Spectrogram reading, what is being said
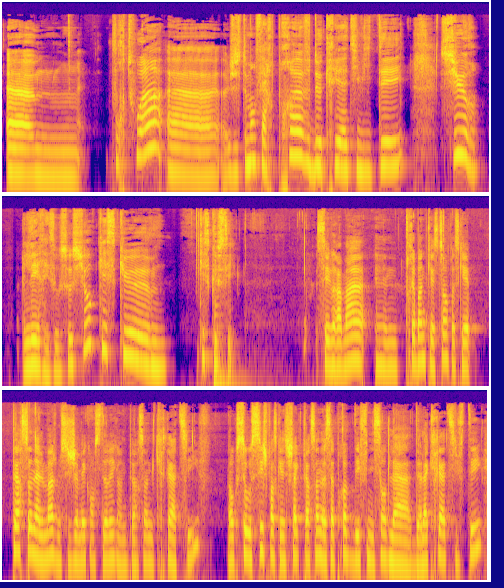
Euh, pour toi, euh, justement, faire preuve de créativité sur les réseaux sociaux, qu'est-ce que qu'est-ce que c'est? C'est vraiment une très bonne question parce que personnellement, je me suis jamais considérée comme une personne créative. Donc ça aussi, je pense que chaque personne a sa propre définition de la de la créativité.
